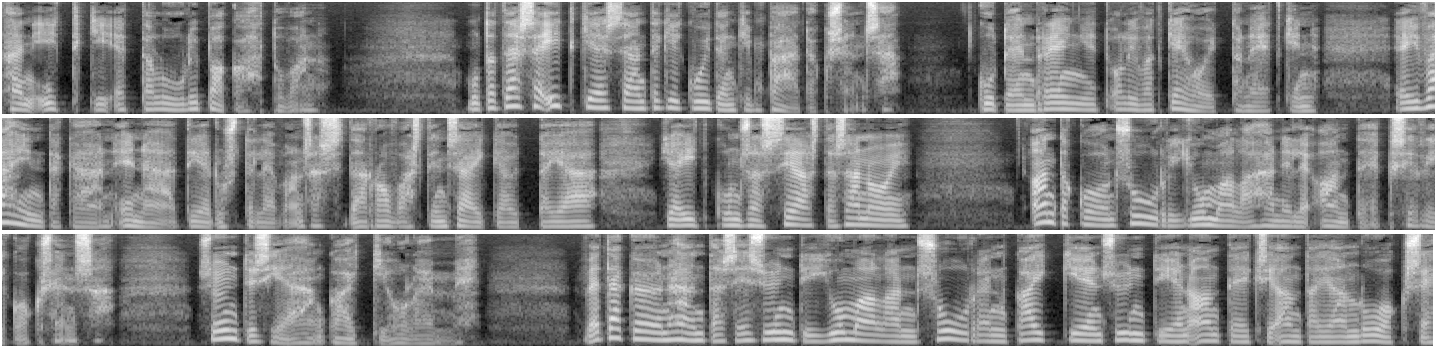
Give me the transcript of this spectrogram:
Hän itki, että luuli pakahtuvan. Mutta tässä itkiessään teki kuitenkin päätöksensä. Kuten rengit olivat kehoittaneetkin, ei vähintäkään enää tiedustelevansa sitä rovastin säikäyttäjää, ja itkunsa seasta sanoi, antakoon suuri Jumala hänelle anteeksi rikoksensa. Syntisiähän kaikki olemme. Vetäköön häntä se synti Jumalan suuren kaikkien syntien anteeksi antajan luokse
